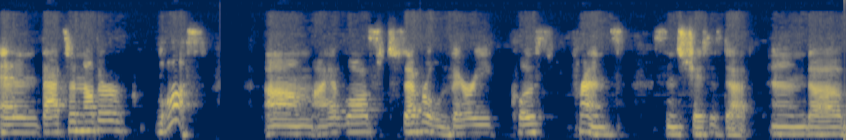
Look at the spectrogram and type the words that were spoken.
And that's another loss. Um, I have lost several very close friends since Chase's death, and uh,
